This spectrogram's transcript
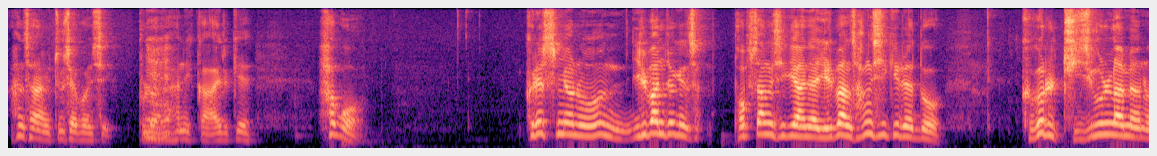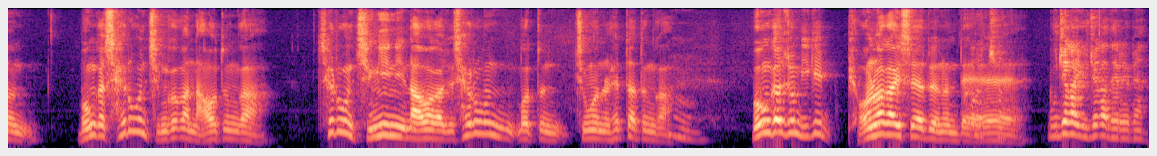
한 사람이 두세 번씩 불러서 예. 하니까 이렇게 하고 그랬으면은 일반적인 사- 법상식이 아니라 일반 상식이라도 그거를 뒤집으려면은 뭔가 새로운 증거가 나오든가 새로운 증인이 나와가지고 새로운 뭐 어떤 증언을 했다든가 음. 뭔가 좀 이게 변화가 있어야 되는데 그렇죠. 무죄가 유죄가 되려면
